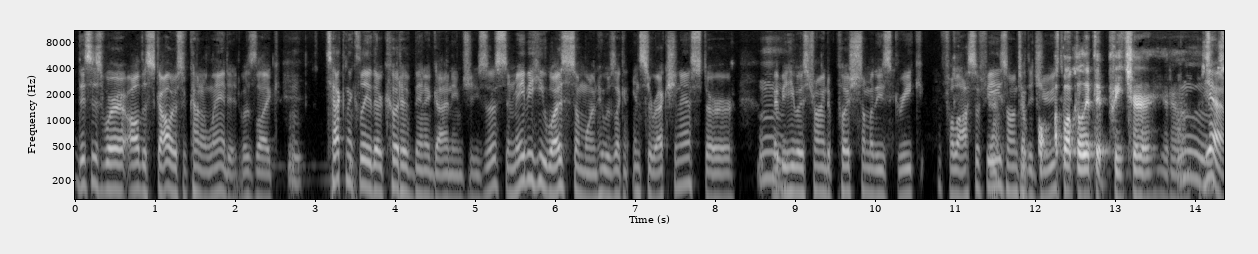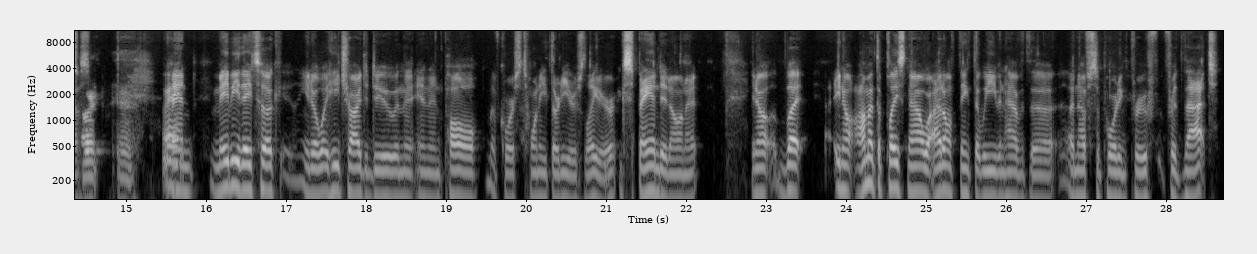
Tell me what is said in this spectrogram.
this is where all the scholars have kind of landed was like mm. Technically there could have been a guy named Jesus and maybe he was someone who was like an insurrectionist or mm. maybe he was trying to push some of these Greek philosophies yeah. onto the Jews. Apocalyptic preacher, you know. Mm. Yeah. yeah. Right. And maybe they took, you know, what he tried to do and then and then Paul, of course, 20, 30 years later, expanded on it. You know, but you know, I'm at the place now where I don't think that we even have the enough supporting proof for that.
